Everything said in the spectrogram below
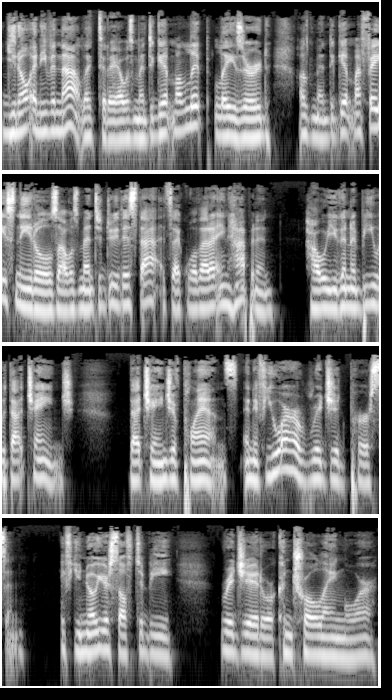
you know, and even that, like today, I was meant to get my lip lasered. I was meant to get my face needles. I was meant to do this, that. It's like, well, that ain't happening. How are you going to be with that change, that change of plans? And if you are a rigid person, if you know yourself to be rigid or controlling or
